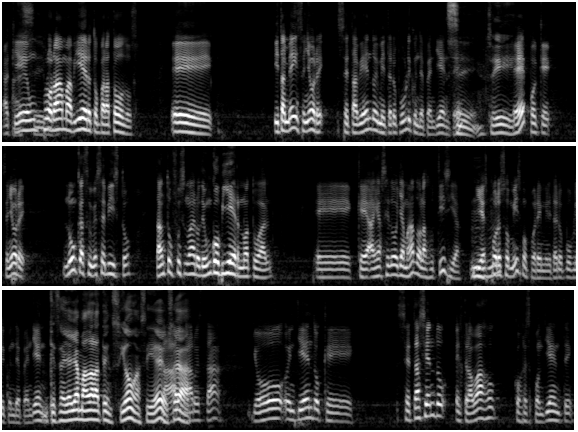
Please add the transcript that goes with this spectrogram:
Aquí es un programa abierto para todos. Eh, y también, señores, se está viendo el Ministerio Público Independiente. Sí, sí. Porque, señores, nunca se hubiese visto tanto funcionario de un gobierno actual eh, que haya sido llamado a la justicia. Y es por eso mismo, por el Ministerio Público Independiente. Que se haya llamado a la atención, así es. Claro, claro está. Yo entiendo que se está haciendo el trabajo correspondiente,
